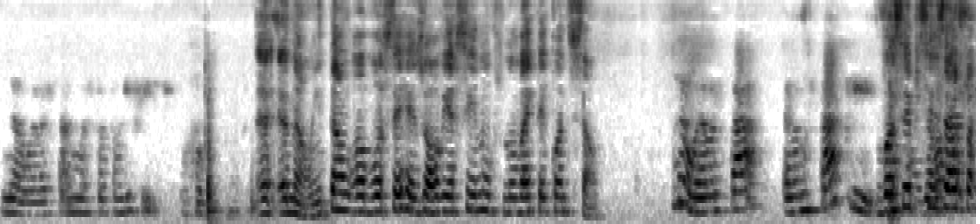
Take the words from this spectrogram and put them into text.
Não, ela está numa situação difícil. É, é, não, então você resolve assim, não, não vai ter condição. Não, ela está, ela não está aqui. Você precisa... Fa...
